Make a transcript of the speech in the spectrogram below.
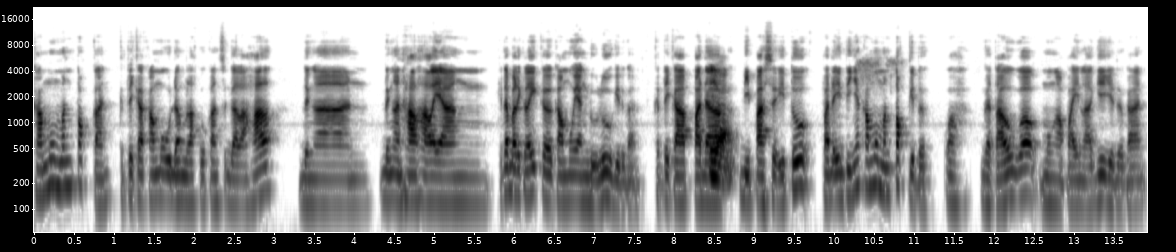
kamu mentok kan ketika kamu udah melakukan segala hal dengan dengan hal-hal yang kita balik lagi ke kamu yang dulu gitu kan. Ketika pada iya. di fase itu pada intinya kamu mentok gitu. Wah, nggak tahu gue mau ngapain lagi gitu kan.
